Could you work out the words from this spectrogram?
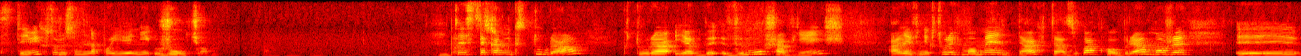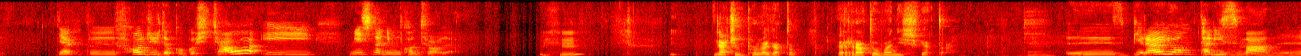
z tymi, którzy są napojeni żółcią. To jest taka mikstura, która jakby wymusza więź, ale w niektórych momentach ta zła kobra może yy, jakby wchodzić do kogoś ciała i mieć na nim kontrolę. Mhm. Na czym polega to ratowanie świata? Yy, zbierają talizmany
